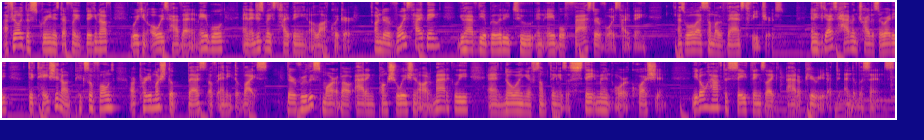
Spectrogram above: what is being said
I feel like the screen is definitely big enough where you can always have that enabled and it just makes typing a lot quicker. Under voice typing, you have the ability to enable faster voice typing, as well as some advanced features. And if you guys haven't tried this already, dictation on Pixel phones are pretty much the best of any device. They're really smart about adding punctuation automatically and knowing if something is a statement or a question. You don't have to say things like add a period at the end of a sentence.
